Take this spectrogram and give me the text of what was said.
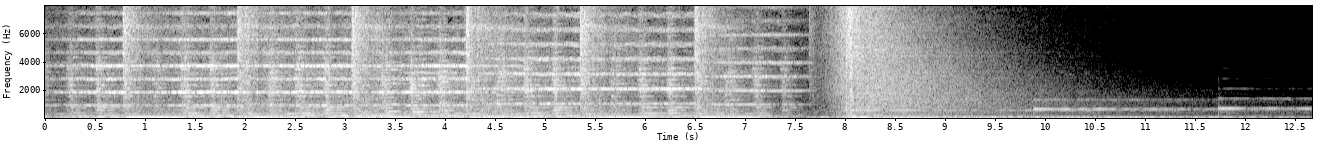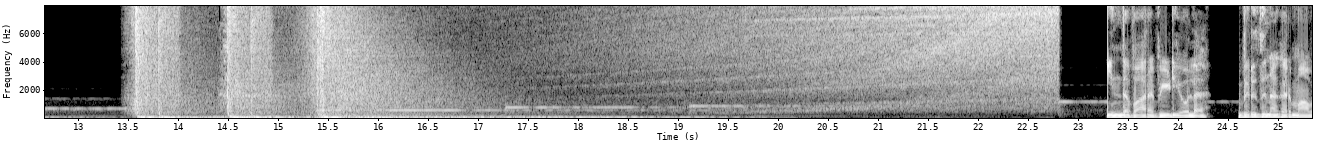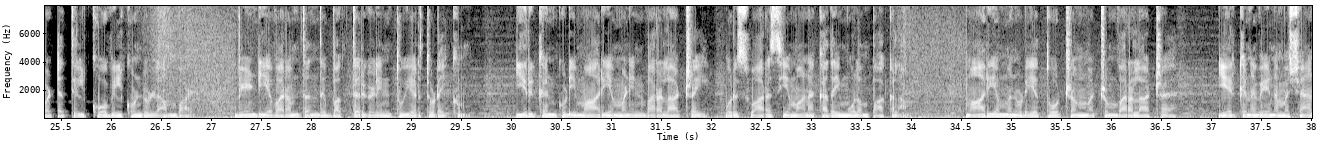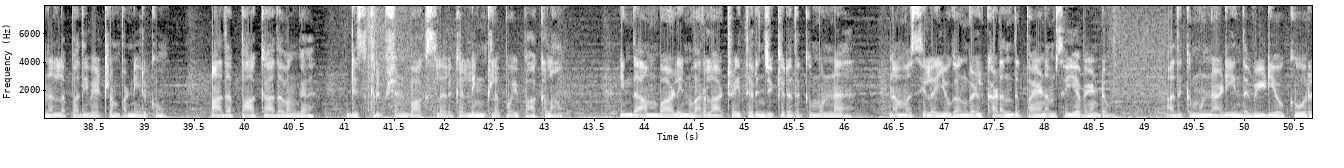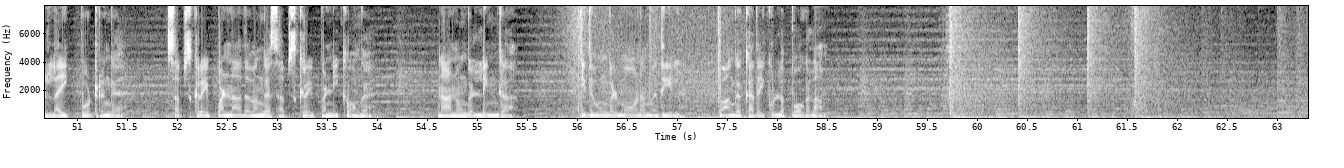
இந்த வார வீடியோல விருதுநகர் மாவட்டத்தில் கோவில் கொண்டுள்ள அம்பாள் வேண்டிய வரம் தந்து பக்தர்களின் துயர் துடைக்கும். இருக்கன்குடி மாரியம்மனின் வரலாற்றை ஒரு சுவாரஸ்யமான கதை மூலம் பார்க்கலாம். மாரியம்மனுடைய தோற்றம் மற்றும் வரலாற்றை ஏற்கனவே நம்ம சேனல்ல பதிவேற்றம் பண்ணியிருக்கோம். அதை பார்க்காதவங்க டிஸ்கிரிப்ஷன் பாக்ஸில் இருக்க லிங்க்ல போய் பார்க்கலாம். இந்த அம்பாளின் வரலாற்றை தெரிஞ்சுக்கிறதுக்கு முன்ன நம்ம சில யுகங்கள் கடந்து பயணம் செய்ய வேண்டும். அதுக்கு முன்னாடி இந்த வீடியோக்கு ஒரு லைக் போட்டுருங்க. சப்ஸ்கிரைப் பண்ணாதவங்க சப்ஸ்கிரைப் பண்ணிக்கோங்க. நான் உங்கள் லிங்கா. இது உங்கள் மௌனமதியில். வாங்க கதைக்குள்ளே போகலாம்.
